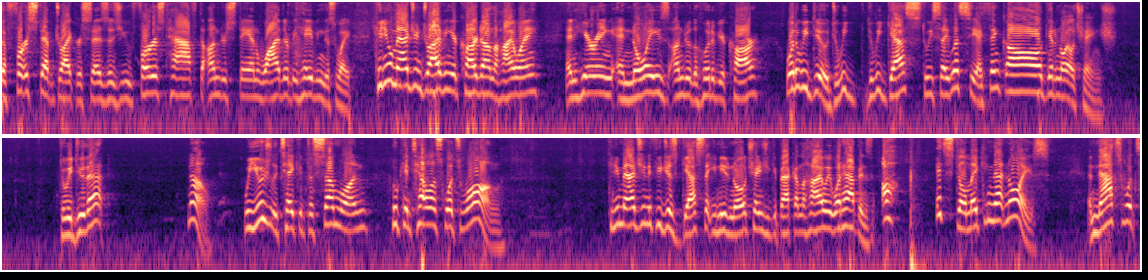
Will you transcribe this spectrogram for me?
the first step, Dreikurs says, is you first have to understand why they're behaving this way. Can you imagine driving your car down the highway and hearing a noise under the hood of your car? What do we do? Do we, do we guess? Do we say, let's see, I think I'll get an oil change? Do we do that? No. We usually take it to someone who can tell us what's wrong. Can you imagine if you just guess that you need an oil change, you get back on the highway, what happens? Oh, it's still making that noise. And that's, what's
